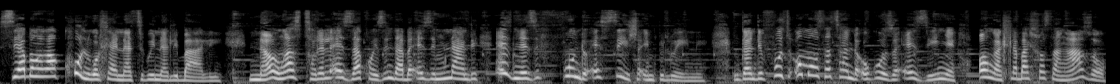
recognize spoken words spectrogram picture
Siyabonga kakhulu ngokuhlala nathi kwinalibali. Nawe ungazitholela ezakho izindaba ezimnandi ezinezifundo esisha empilweni. Kanti futhi uma usathanda ukuzwa ezinye ongahlabahlosa ngazo,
